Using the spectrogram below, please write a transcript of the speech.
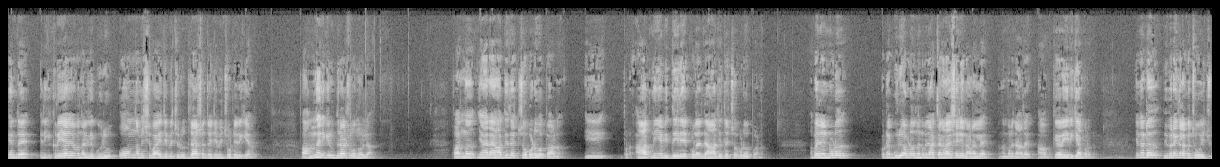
എന്റെ എനിക്ക് ക്രിയായോഗം നൽകിയ ഗുരു ഓം നമ ശിവായ ജപിച്ചു രുദ്രാക്ഷത്തെ ജപിച്ചുകൊണ്ടിരിക്കുകയാണ്. അപ്പം അന്ന് എനിക്ക് രുദ്രാക്ഷമൊന്നുമില്ല. അപ്പം അന്ന് ഞാൻ ആദ്യത്തെ ചുവടുവെപ്പാണ്. ഈ ആത്മീയ വിദ്യയിലേക്കുള്ള എന്റെ ആദ്യത്തെ ചുവടുവെപ്പാണ്. അപ്പം എന്നോട് ഉടനെ ഗുരു അവിടെ വന്നിട്ട് പറഞ്ഞു "ആ, ചങ്ങനാശ്ശേരി എന്നാണല്ലേ? എന്നും പറഞ്ഞാൽ അതെ. ആ കയറിയിരിക്കാൻ പറഞ്ഞു. എന്നിട്ട് വിവരങ്ങളൊക്കെ ചോദിച്ചു.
